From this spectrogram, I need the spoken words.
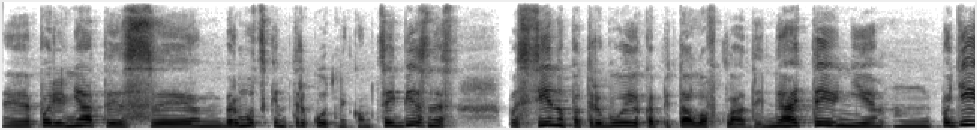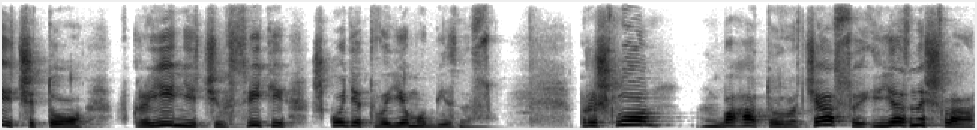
е, порівняти з е, Бермудським трикутником. Цей бізнес постійно потребує капіталовкладень. Негативні події, чи то в країні, чи в світі, шкодять твоєму бізнесу. Пройшло багато часу, і я знайшла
